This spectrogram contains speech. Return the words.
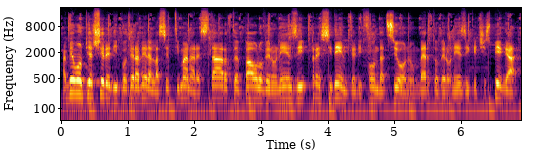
Abbiamo il piacere di poter avere alla settimana Restart Paolo Veronesi, presidente di Fondazione Umberto Veronesi, che ci spiega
